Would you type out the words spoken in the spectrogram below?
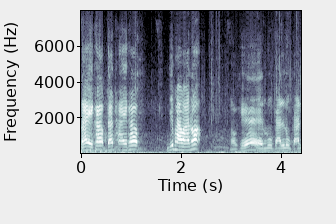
ได้ครับจัดไทยครับยี่สิบห้าบาทเนาะโอเคลูกกันลูกกัน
